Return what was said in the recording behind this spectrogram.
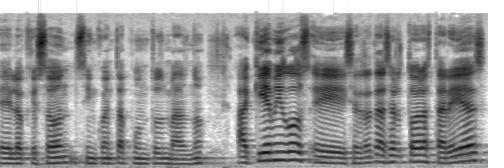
eh, lo que son 50 puntos más, ¿no? Aquí, amigos, eh, se trata de hacer todas las tareas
